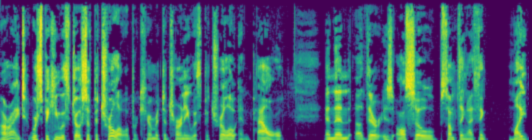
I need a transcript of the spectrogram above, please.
All right. We're speaking with Joseph Petrillo, a procurement attorney with Petrillo and Powell. And then uh, there is also something I think might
